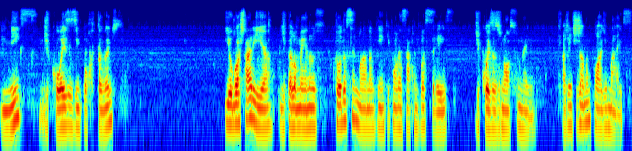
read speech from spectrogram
mix de coisas importantes. E eu gostaria de pelo menos toda semana vir aqui conversar com vocês de coisas do nosso meio. A gente já não pode mais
